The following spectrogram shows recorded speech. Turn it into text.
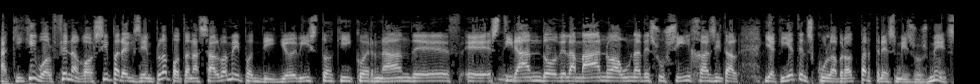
aquí qui vol fer negoci, per exemple, pot anar a Sálvame i pot dir jo he visto a Kiko Hernández eh, estirando de la mano a una de sus hijas i tal. I aquí ja tens colabrot per tres mesos més.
